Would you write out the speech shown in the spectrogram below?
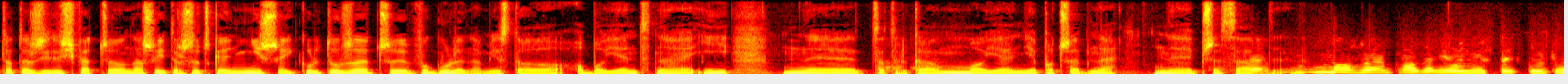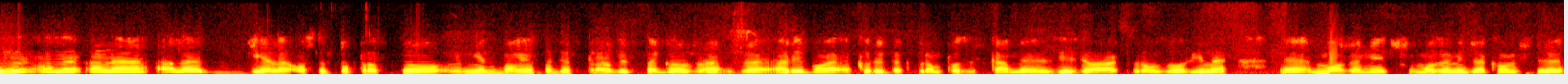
to też świadczy o naszej troszeczkę niższej kulturze, czy w ogóle nam jest to obojętne i to tylko moje niepotrzebne przesady? E, może, może nie o niższej kulturze, ale, ale, ale wiele osób po prostu nie zdaje sobie sprawy z tego, że, że ryba jako rybę, którą pozyskamy z jeziora, którą złowimy, e, może mieć, może mieć jakąś, e,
